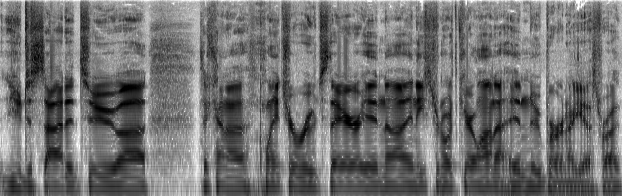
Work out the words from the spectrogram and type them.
you decided to uh, to kind of plant your roots there in uh, in Eastern North Carolina, in New Bern, I guess, right?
